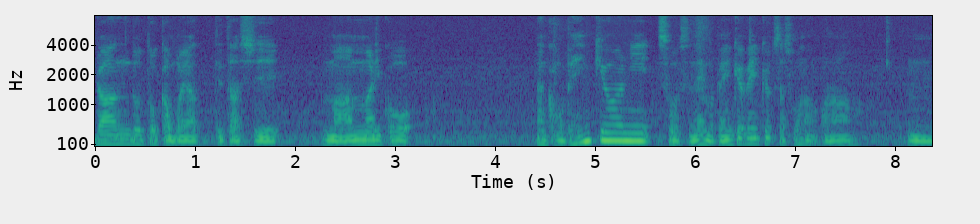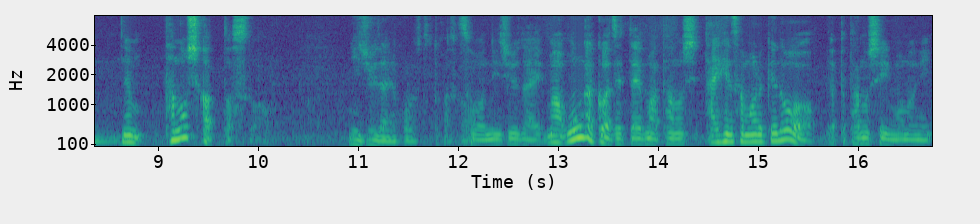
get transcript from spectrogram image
バンドとかもやってたしまああんまりこうなんかもう勉強にそうですね、まあ、勉強勉強って言ったらそうなのかな。うん。でも楽しかったっすか？20代の頃とかそう20代。まあ音楽は絶対まあ楽しい大変さもあるけどやっぱ楽しいものに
